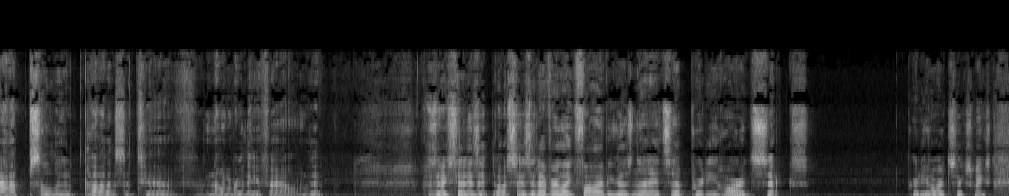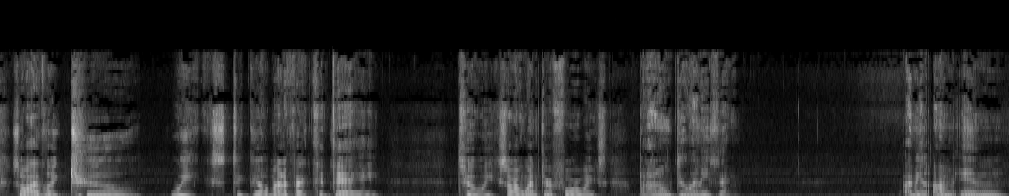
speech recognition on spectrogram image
absolute positive number they found. That because I said, is it uh, is it ever like five? He goes, no, it's a pretty hard six, pretty hard six weeks. So I have like two weeks to go. Matter of fact, today two weeks. So I went through four weeks, but I don't do anything. I mean, I'm in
